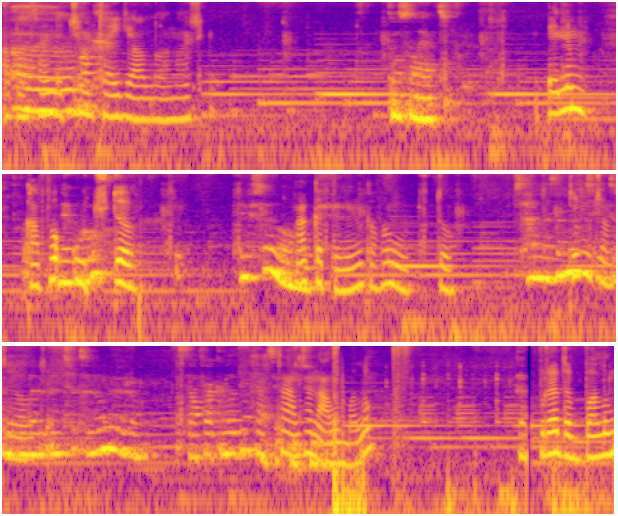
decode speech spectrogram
Abla sen de çantayı gel Allah'ın aşkına. Bunu sana yaptım. Benim kafa Ne bu? uçtu. Ne güzel olmuş. Hakikaten benim kafam uçtu. Sen ne zaman Kim bu çektin çantayı bunları? alacak? Ben hiç hatırlamıyorum. Sen farkında değilken çektin. Tamam sen alın balım. Burada balım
